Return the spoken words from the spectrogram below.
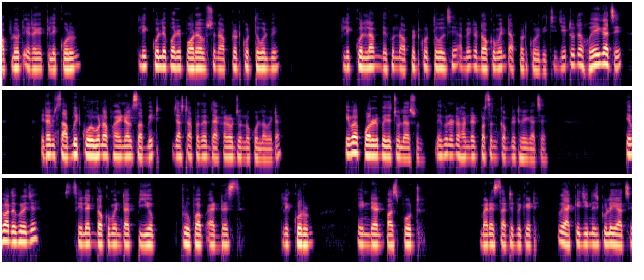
আপলোড এটাকে ক্লিক করুন। ক্লিক করলে পরে পরের অপশনে আপলোড করতে বলবে। ক্লিক করলাম, দেখুন আপলোড করতে বলছে, আমি একটা ডকুমেন্ট আপলোড করে দিচ্ছি। যেটা হয়ে গেছে, এটা আমি সাবমিট করব না ফাইনাল সাবমিট জাস্ট আপনাদের দেখানোর জন্য করলাম এটা। এবার পরের পেজে চলে আসুন, দেখুন এটা হান্ড্রেড পার্সেন্ট কমপ্লিট হয়ে গেছে। এবার দেখুন এই যে সিলেক্ট ডকুমেন্টটা পিও প্রুফ অফ অ্যাড্রেস ক্লিক করুন। ইন্ডিয়ান পাসপোর্ট ম্যারেজ সার্টিফিকেট ওই একই জিনিসগুলোই আছে,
